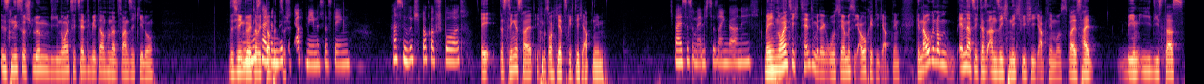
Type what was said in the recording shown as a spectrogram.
ist nicht so schlimm wie 90 Zentimeter und 120 Kilo. Deswegen würde ich, glaube ich, halt doppelt so. abnehmen, ist das Ding. Hast du wirklich Bock auf Sport? Ey, das Ding ist halt, ich muss auch jetzt richtig abnehmen. Ich weiß es, um ehrlich zu sein, gar nicht. Wenn ich 90 Zentimeter groß wäre, müsste ich auch richtig abnehmen. Genau genommen ändert sich das an sich nicht, wie viel ich abnehmen muss, weil es halt BMI, dies, das,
